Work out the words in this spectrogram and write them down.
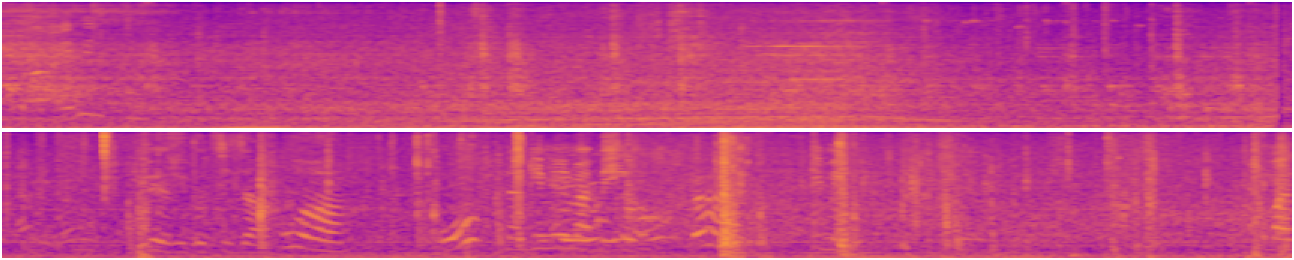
I will Very good si Zaku ah. Oh, Now give me my bag. Give me. Come on.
